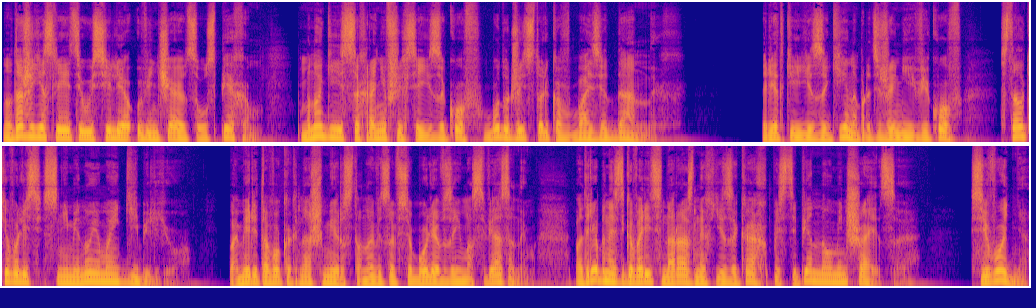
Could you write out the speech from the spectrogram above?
Но даже если эти усилия увенчаются успехом, многие из сохранившихся языков будут жить только в базе данных. Редкие языки на протяжении веков сталкивались с неминуемой гибелью — по мере того, как наш мир становится все более взаимосвязанным, потребность говорить на разных языках постепенно уменьшается. Сегодня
